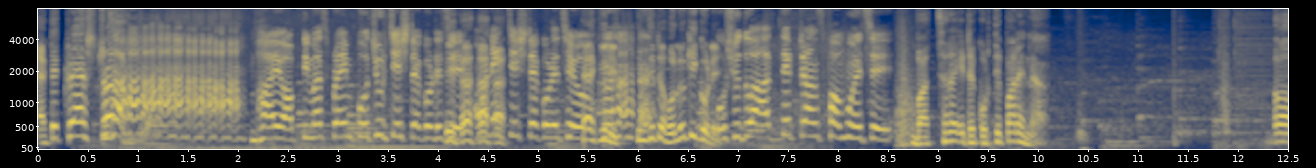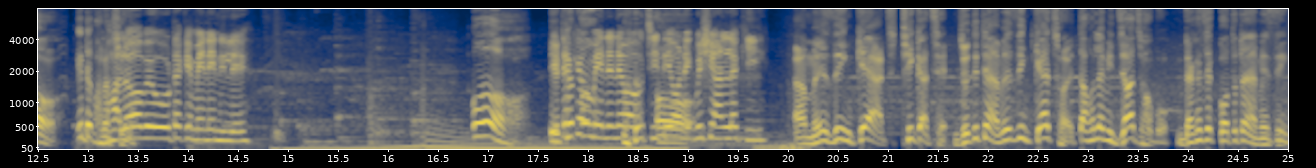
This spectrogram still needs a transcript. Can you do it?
একটা ক্র্যাশ ট্রাক ভাই অপটিমাস প্রাইম প্রচুর চেষ্টা করেছে অনেক চেষ্টা করেছে ও। এক মিনিট কিন্তু এটা হলো কি করে? ও শুধু অর্ধেক ট্রান্সফর্ম হয়েছে। বাচ্চারা এটা করতে পারে না। ও এটা ভালো ছিল। ভালো হবে ওটাকে মেনে নিলে। ও এটা এটাকেও তো মেনে নেওয়া উচিত এ ও, অনেক বেশি আনলাকি অ্যামেজিং ক্যাচ ঠিক আছে। যদি এটা অ্যামেজিং ক্যাচ হয় তাহলে আমি জাজ হব। দেখা যাক কতটা অ্যামেজিং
